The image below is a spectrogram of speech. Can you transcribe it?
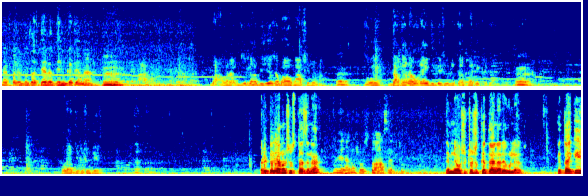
তাই পালে তো যাতে হবে দিন কাটে না। হ্যাঁ হ্যাঁ। আমার বাবা মা ছিল না। হ্যাঁ। ওই দাদারা ওরাই দিকে শুনে তারপর রেখে দেয়। হ্যাঁ। ওরা দিকে শুনে তারপর। এখন সুস্থ আছে না? এখন সুস্থ আছে একটু। এমনি ওষুধ টষুধ খেতে হয় না রেগুলার খেতে হয় কি?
